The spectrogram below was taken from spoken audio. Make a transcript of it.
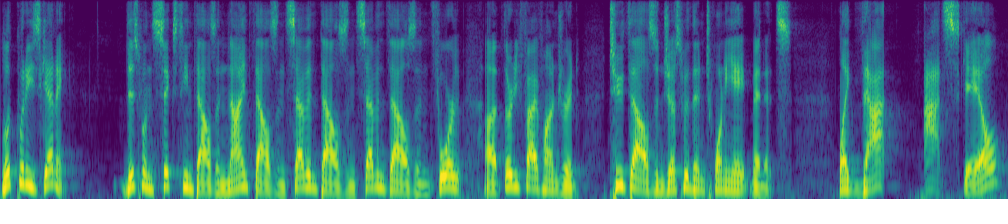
look what he's getting. This one's 16,000, 9,000, 7,000, 7,000, 4, uh, 3,500, 2,000 just within 28 minutes. Like that at scale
